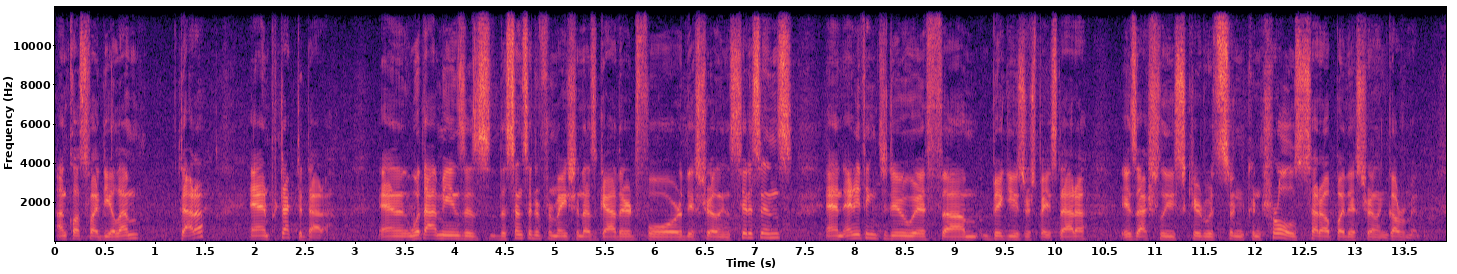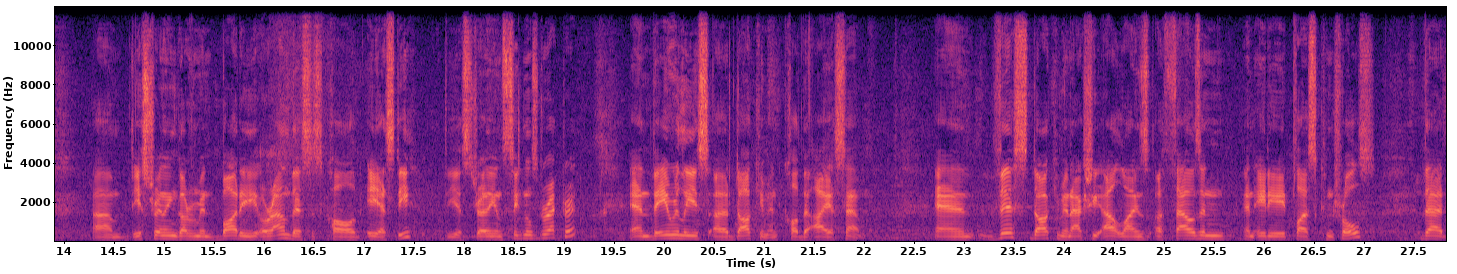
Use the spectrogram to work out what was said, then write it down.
unclassified DLM data and protected data. And what that means is the sensitive information that's gathered for the Australian citizens and anything to do with um, big user space data is actually secured with certain controls set out by the Australian government. Um, the Australian government body around this is called ASD, the Australian Signals Directorate, and they release a document called the ISM. And this document actually outlines 1,088 plus controls that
